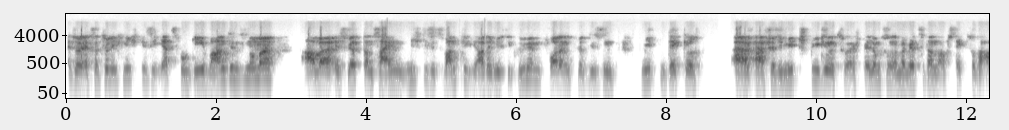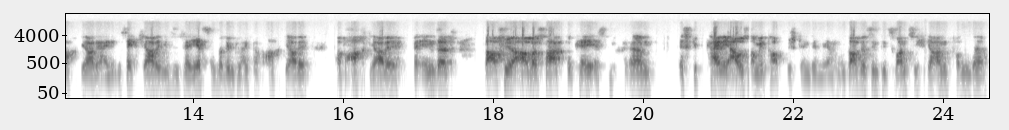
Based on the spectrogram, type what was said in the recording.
also jetzt natürlich nicht diese R2G-Wahnsinnsnummer, aber es wird dann sein, nicht diese 20 Jahre, wie es die Grünen fordern für diesen Mietendeckel, äh, äh, für die Mietspiegel zur Erstellung, sondern man wird sie dann auf sechs oder acht Jahre einigen. Sechs Jahre ist es ja jetzt, dass man den vielleicht auf acht Jahre, auf acht Jahre verändert. Dafür aber sagt, okay, es, ähm, es gibt keine Ausnahmetatbestände mehr. Und dafür sind die 20 Jahre von der,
